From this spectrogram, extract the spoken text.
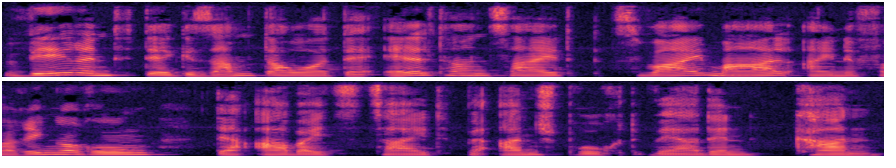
während der Gesamtdauer der Elternzeit zweimal eine Verringerung der Arbeitszeit beansprucht werden kann.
